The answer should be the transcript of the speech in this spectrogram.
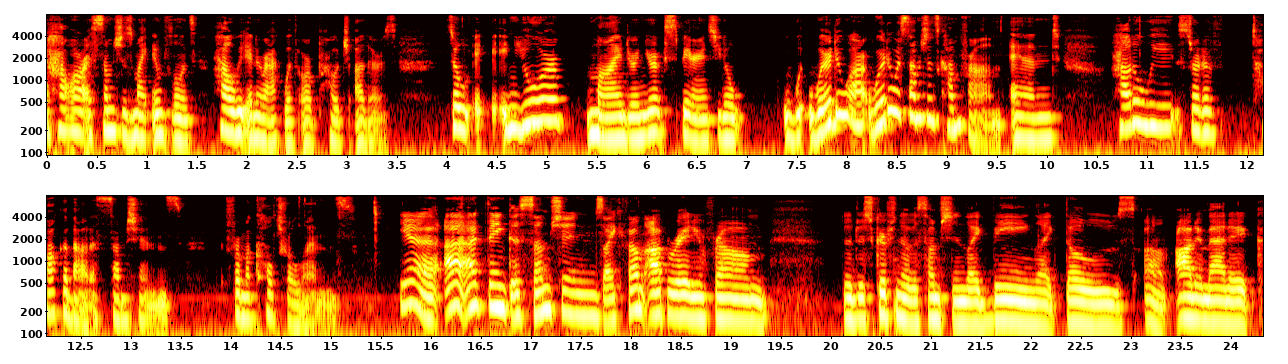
how our assumptions might influence how we interact with or approach others. So, in your mind or in your experience, you know, where do our where do assumptions come from, and how do we sort of talk about assumptions from a cultural lens? Yeah, I, I think assumptions, like if I'm operating from the description of assumption, like being like those um, automatic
